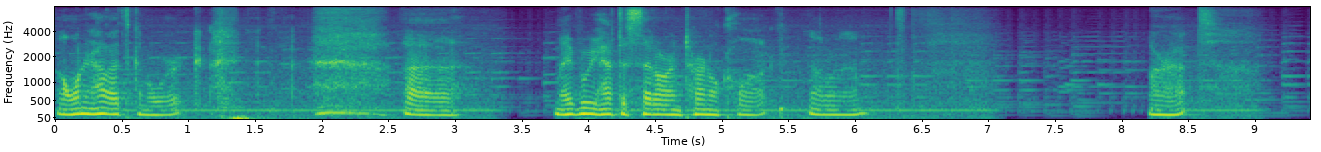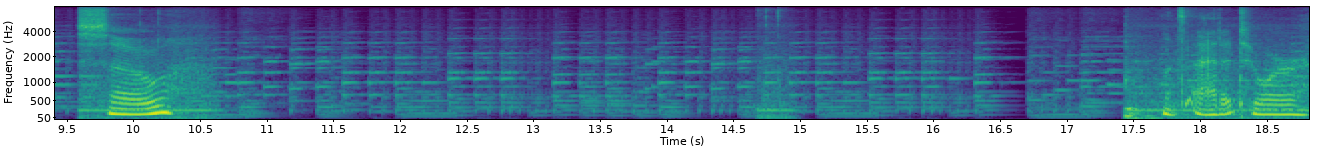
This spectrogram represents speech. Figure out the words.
I wonder how that's gonna work. uh, maybe we have to set our internal clock. I don't know. Alright. So... Let's add it to our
